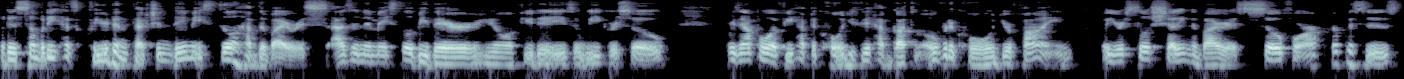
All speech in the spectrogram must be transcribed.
But if somebody has cleared infection, they may still have the virus, as in it may still be there, you know, a few days, a week or so. For example, if you have the cold, you could have gotten over the cold, you're fine, but you're still shedding the virus. So for our purposes,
